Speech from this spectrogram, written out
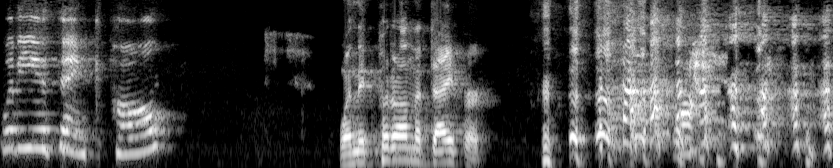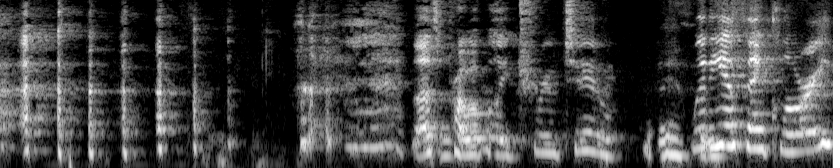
What do you think, Paul? When they put on the diaper. That's probably true too. What do you think, Laurie?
